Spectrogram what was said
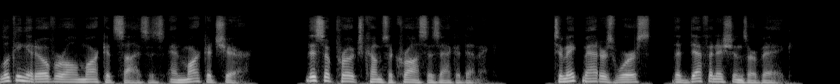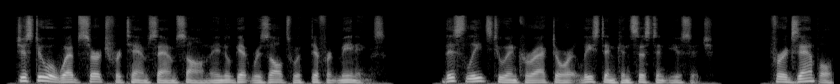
looking at overall market sizes and market share. This approach comes across as academic. To make matters worse, the definitions are vague. Just do a web search for TAM SAM SOM and you'll get results with different meanings. This leads to incorrect or at least inconsistent usage. For example,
